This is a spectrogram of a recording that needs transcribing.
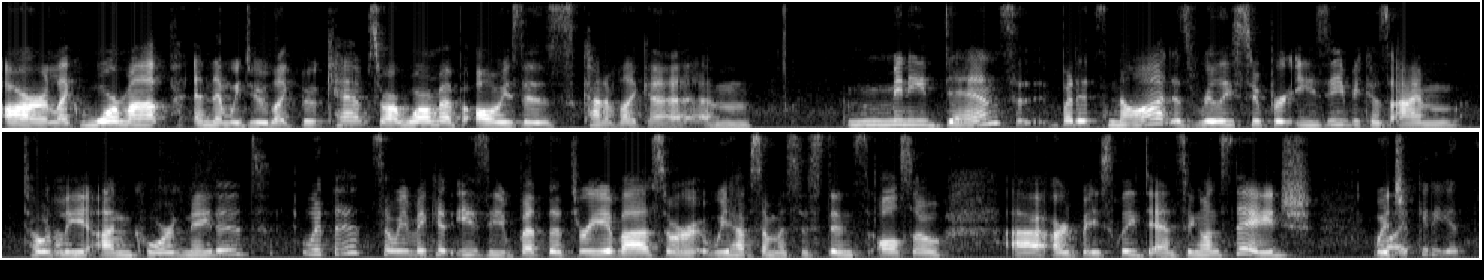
our like warm up, and then we do like boot camp. So our warm up always is kind of like a um, mini dance, but it's not. It's really super easy because I'm totally uncoordinated with it. So we make it easy. But the three of us, or we have some assistants also, uh, are basically dancing on stage, which like idiots.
